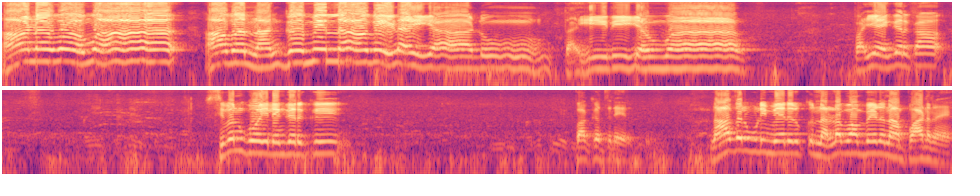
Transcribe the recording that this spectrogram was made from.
ஆணவமா அவன் அங்கமெல்லாம் விளையாடும் தைரியம்மா பையன் எங்க இருக்கான்? சிவன் கோயில் எங்க இருக்கு? பக்கத்திலே இருக்கு. நாதர்முடி மேலிருக்கும் நல்ல பாம்பேன்னு நான் பாடுறேன்.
